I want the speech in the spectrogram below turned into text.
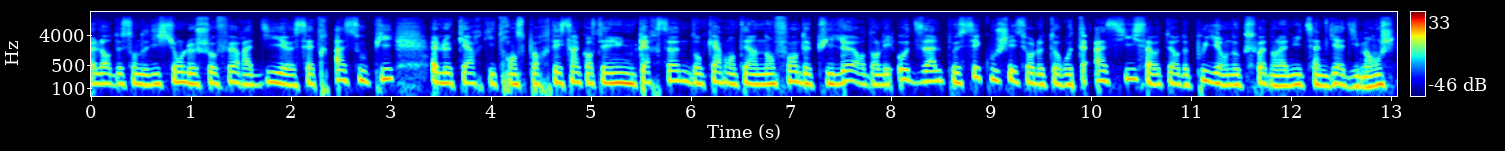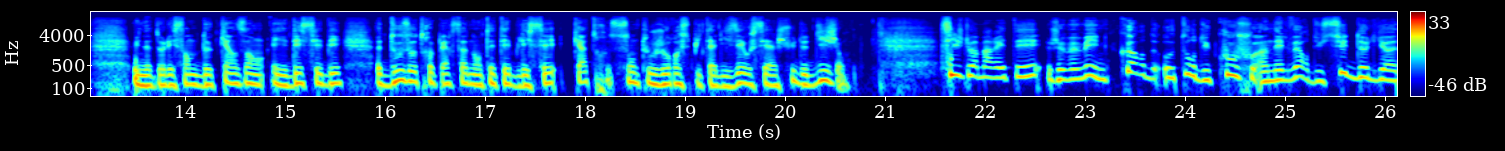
Lors de son audition, le chauffeur a dit euh, s'être assoupi. Le car qui transportait 51 personnes, dont 41 enfants depuis l'heure dans les Hautes-Alpes, s'est couché sur l'autoroute A6 à hauteur de Pouilly en Auxois dans la nuit de samedi à dimanche. Une adolescente de 15 ans est décédée. 12 autres personnes ont été blessées. 4 sont toujours hospitalisées au CHU de Dijon. Si je dois m'arrêter, je me mets une corde autour du cou. Un éleveur du sud de Lyon,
